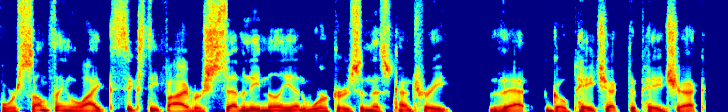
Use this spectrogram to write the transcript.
For something like 65 or 70 million workers in this country that go paycheck to paycheck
